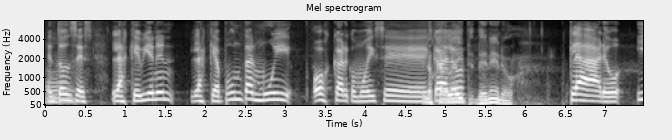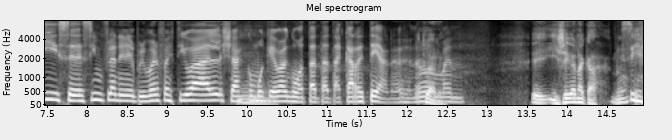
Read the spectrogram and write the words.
Ah. Entonces, las que vienen, las que apuntan muy Oscar, como dice el Oscar Calo, de enero. claro, y se desinflan en el primer festival, ya es como que van como ta ta ta carretean, ¿no? Mm. Claro. Van- Eh, y llegan acá, ¿no? Sí.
